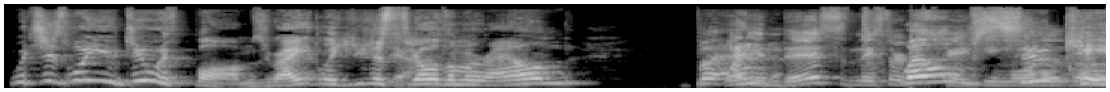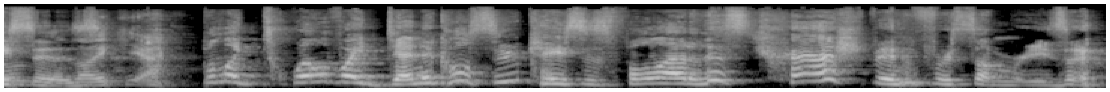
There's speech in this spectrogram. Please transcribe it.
which is what you do with bombs, right? Like you just Yeah. throw them around. But and in this, and they start 12 shaking one of them, suitcases. like yeah, But like 12 identical suitcases fall out of this trash bin for some reason.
